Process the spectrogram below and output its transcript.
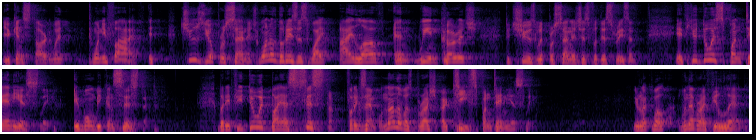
You can start with 25. It, choose your percentage. One of the reasons why I love and we encourage to choose with percentages for this reason. If you do it spontaneously, it won't be consistent. But if you do it by a system, for example, none of us brush our teeth spontaneously. You're like, well, whenever I feel led,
